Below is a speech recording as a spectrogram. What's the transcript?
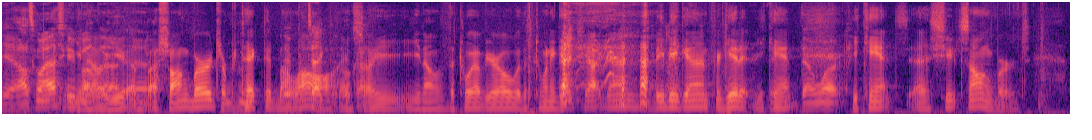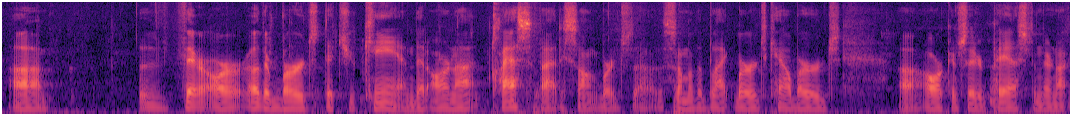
Yeah, I was going to ask you, You about know, that. you, yeah. uh, songbirds are protected by They're law, protected, and so you, you know the 12-year-old with a 20 gauge shotgun, BB gun, forget it. You can't. Don't work. You can't uh, shoot songbirds. There are other birds that you can that are not classified as songbirds. Uh, some of the blackbirds, cowbirds, uh, are considered pests, and they're not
